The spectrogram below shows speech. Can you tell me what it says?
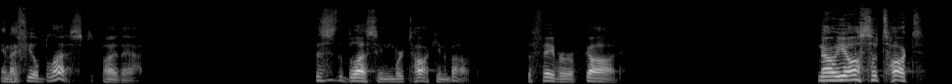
And I feel blessed by that. This is the blessing we're talking about the favor of God. Now, he also talked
